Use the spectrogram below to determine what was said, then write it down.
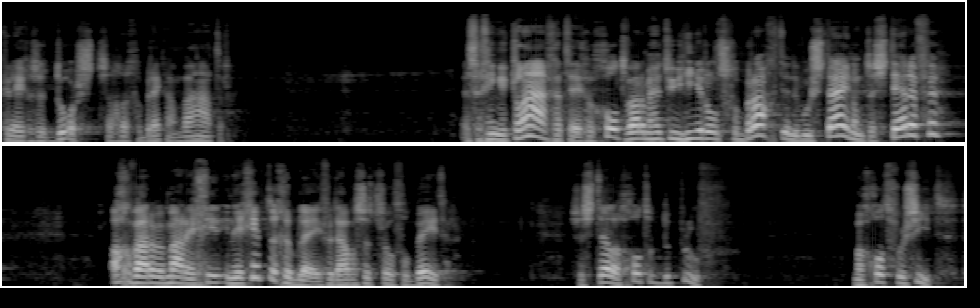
kregen ze dorst, ze hadden gebrek aan water. En ze gingen klagen tegen God, waarom hebt u hier ons gebracht in de woestijn om te sterven? Ach, waren we maar in Egypte gebleven, daar was het zoveel beter. Ze stellen God op de proef. Maar God voorziet.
